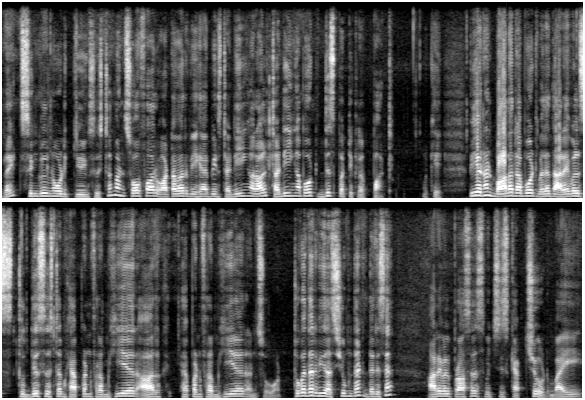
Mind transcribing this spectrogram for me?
right, single node queuing system and so far whatever we have been studying are all studying about this particular part, okay. We are not bothered about whether the arrivals to this system happen from here or happen from here and so on. Together we assume that there is a arrival process which is captured by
